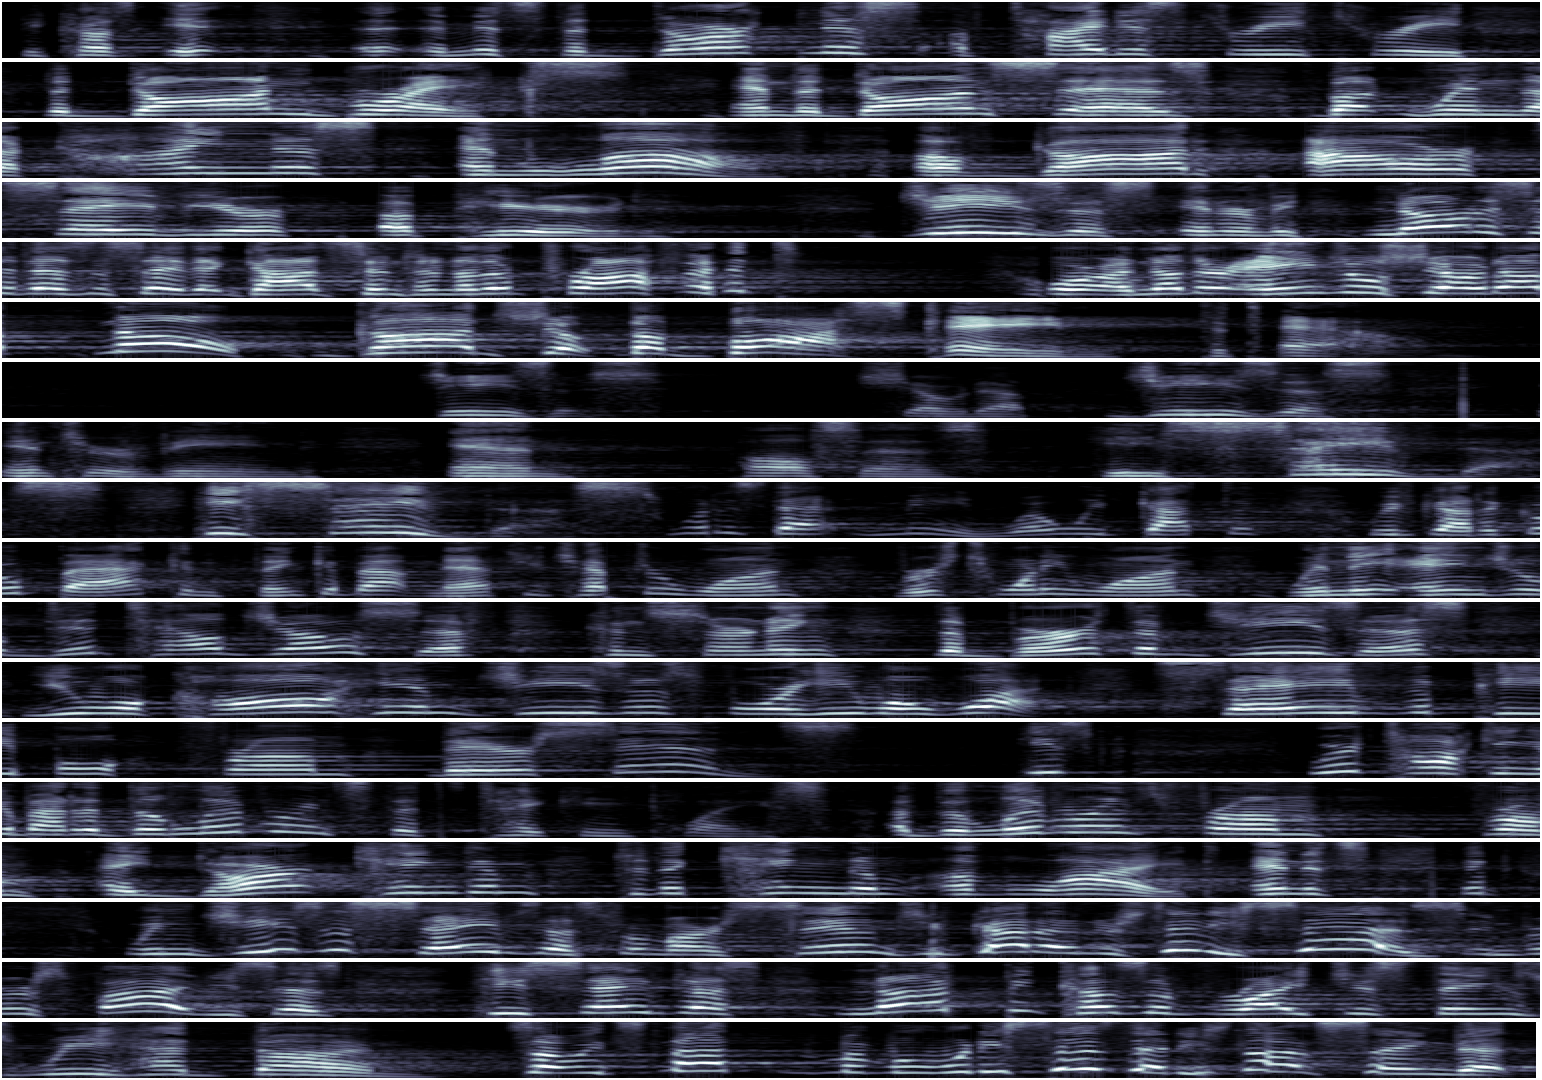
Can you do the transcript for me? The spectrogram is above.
Because it, amidst the darkness of Titus 3 3, the dawn breaks. And the dawn says, But when the kindness and love of God our Savior appeared, Jesus intervened. Notice it doesn't say that God sent another prophet or another angel showed up. No, God showed, the boss came to town. Jesus showed up. Jesus intervened. And Paul says, He saved us. He saved us. What does that mean? Well, we've got to, we've got to go back and think about Matthew chapter 1, verse 21, when the angel did tell Joseph concerning the birth of Jesus, you will call him Jesus, for he will what? Save the people from their sins. He's, we're talking about a deliverance that's taking place, a deliverance from, from a dark kingdom to the kingdom of light. And it's, it, when Jesus saves us from our sins, you've got to understand, he says in verse 5, he says, He saved us not because of righteous things we had done. So it's not, but when he says that, he's not saying that,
